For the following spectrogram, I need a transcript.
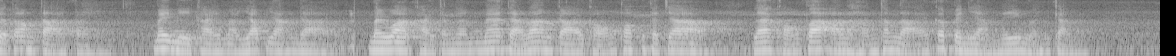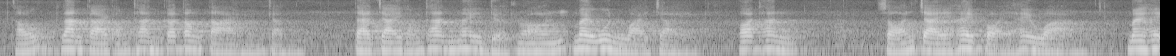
จะต้องตายไป ไม่มีใครมายับยั้งได้ ไม่ว่าใครทั้งนั้นแม้แต่ร่างกายของพระพุทธเจ้า และของพระอาหารหันต์ทั้งหลายก็เป็นอย่างนี้เหมือนกัน เขาร่างกายของท่านก็ต้องตายเหมือนกัน แต่ใจของท่านไม่เดือดร้อนไม่วุ่นวายใจ เพราะท่านสอนใจให้ปล่อยให้วาง ไม่ให้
